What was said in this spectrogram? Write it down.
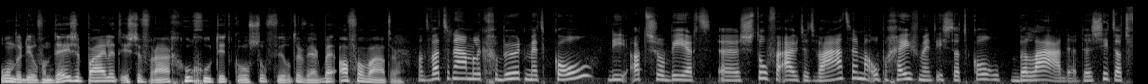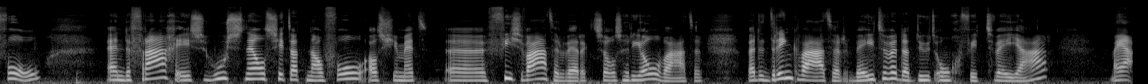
Onderdeel van deze pilot is de vraag hoe goed dit koolstoffilter werkt bij afvalwater. Want wat er namelijk gebeurt met kool, die absorbeert eh, stoffen uit het water. Maar op een gegeven moment is dat kool beladen. Dan zit dat vol. En de vraag is, hoe snel zit dat nou vol als je met eh, vies water werkt, zoals rioolwater? Bij de drinkwater weten we, dat duurt ongeveer twee jaar. Maar ja,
